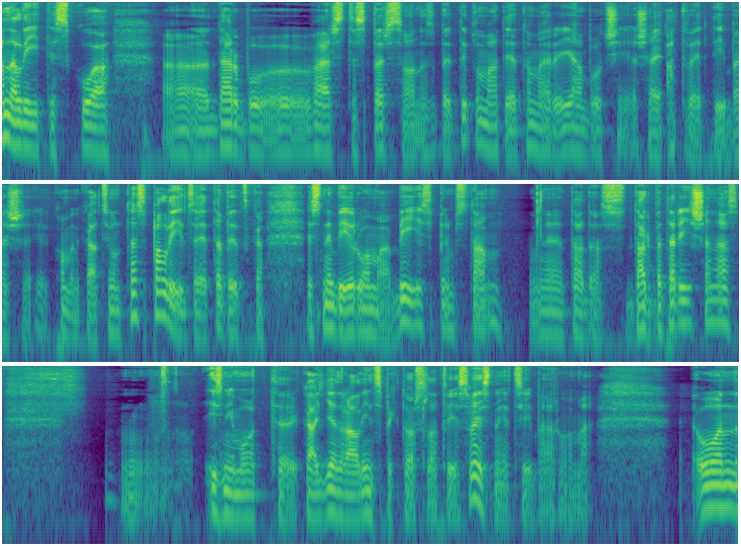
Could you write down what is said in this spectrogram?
analītisko uh, darbu vērstas personas, bet diplomātijai tomēr ir jābūt šie, šai atvērtībai, šai komunikācijai. Un tas palīdzēja, tāpēc, ka es nebiju Romā bijis pirms tam tādās darba darīšanās, izņemot kā ģenerāla inspektors Latvijas vēstniecībā Romā. Uh, Un,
